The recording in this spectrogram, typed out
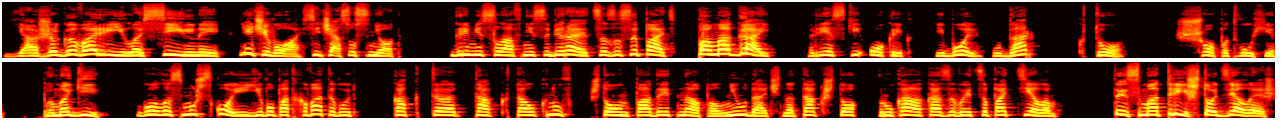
«Я же говорила, сильный! Ничего, сейчас уснет!» Гремеслав не собирается засыпать. «Помогай!» Резкий окрик и боль, удар. «Кто?» Шепот в ухе. «Помоги! Голос мужской, и его подхватывают, как-то так толкнув, что он падает на пол, неудачно, так что рука оказывается под телом. «Ты смотри, что делаешь!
